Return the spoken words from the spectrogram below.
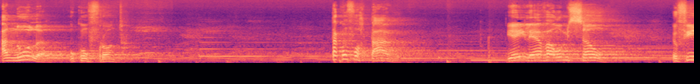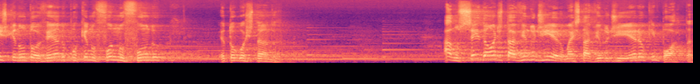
anula o confronto. Está confortável. E aí leva à omissão. Eu finjo que não estou vendo, porque no fundo, no fundo, eu estou gostando. Ah, não sei de onde está vindo o dinheiro, mas está vindo o dinheiro é o que importa.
